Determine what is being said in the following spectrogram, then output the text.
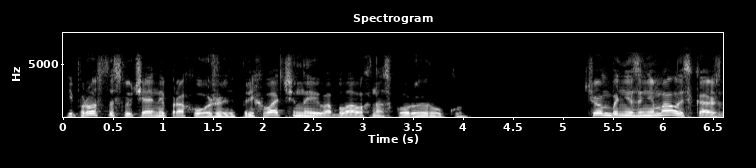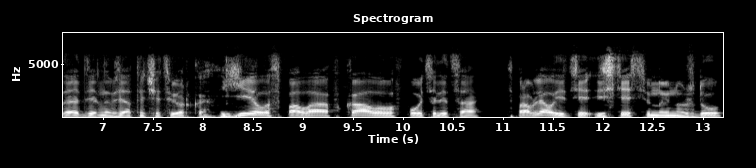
и просто случайные прохожие, прихваченные в облавах на скорую руку. Чем бы ни занималась каждая отдельно взятая четверка, ела, спала, вкалывала в поте лица, справляла естественную нужду,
